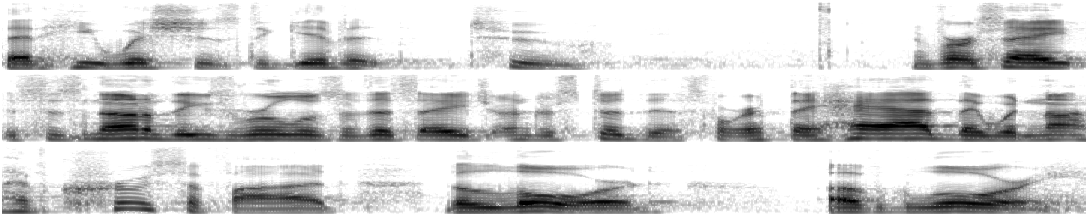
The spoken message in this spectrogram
that he wishes to give it to. In verse 8, it says, None of these rulers of this age understood this, for if they had, they would not have crucified the Lord of glory.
